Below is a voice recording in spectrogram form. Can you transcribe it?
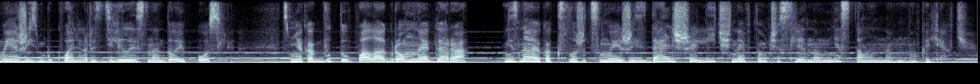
Моя жизнь буквально разделилась на до и после. С меня как будто упала огромная гора. Не знаю, как сложится моя жизнь дальше, личная в том числе, но мне стало намного легче.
